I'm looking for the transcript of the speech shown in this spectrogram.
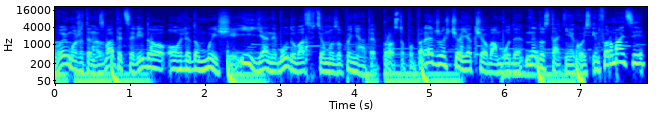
Ви можете назвати це відео оглядом миші, і я не буду вас в цьому зупиняти. Просто попереджу, що якщо вам буде недостатньо якоїсь інформації,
